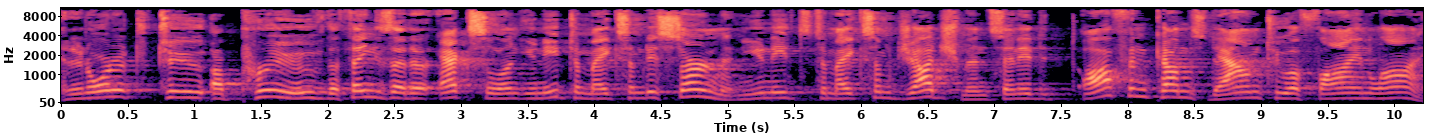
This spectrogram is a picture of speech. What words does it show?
And in order to approve the things that are excellent, you need to make some discernment. You need to make some judgments, and it often comes down to a fine line.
